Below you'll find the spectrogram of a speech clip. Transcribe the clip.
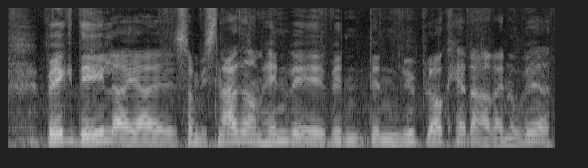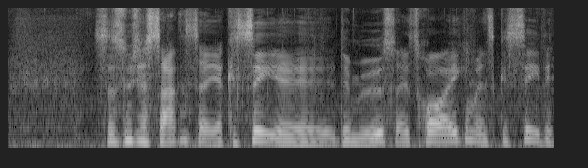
begge dele, og jeg, som vi snakkede om hen ved, ved den, den nye blok her, der er renoveret, så synes jeg sagtens, at jeg kan se øh, det møde, så jeg tror ikke, man skal se det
